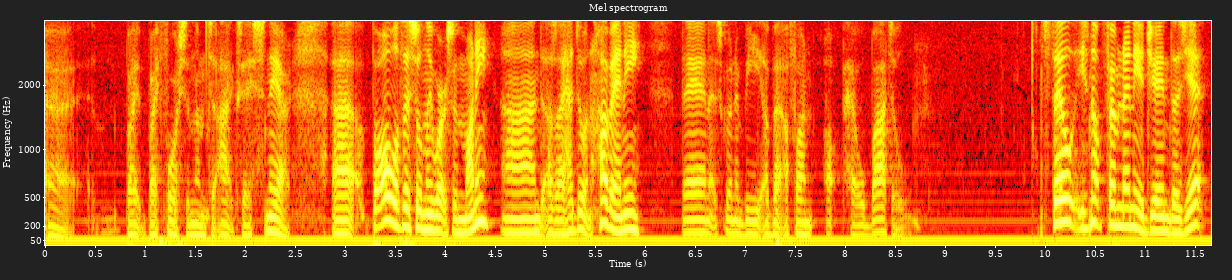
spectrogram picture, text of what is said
uh, by, by forcing them to access snare. Uh, but all of this only works with money, and as I don't have any, then it's going to be a bit of an uphill battle. Still, he's not found any agendas yet,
